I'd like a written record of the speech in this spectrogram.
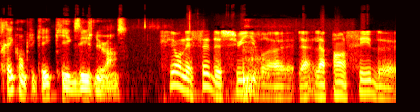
très compliqué qui exige nuance si on essaie de suivre euh, la, pensée de,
